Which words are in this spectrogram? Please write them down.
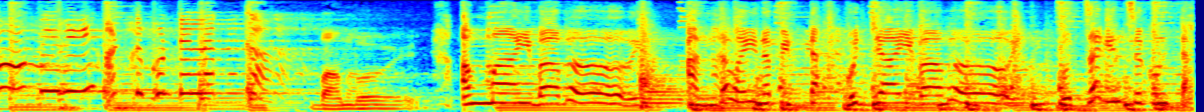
ఊపిరి అంటుకుంటే లెక్క. బాంబోయ్ అమ్మాయి బాబోయ్ అందమైన పిట్ట బుజ్జాయి బాబోయ్ బుజ్జగించుకుంటా.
